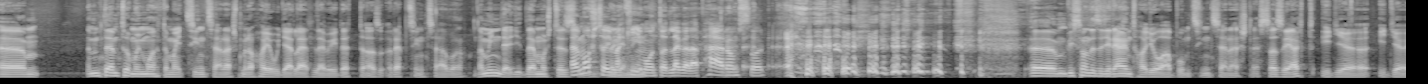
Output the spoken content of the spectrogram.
Um, nem, nem tudom, hogy mondtam egy cincálás, mert a hajógyár lehet levédette az rep cincával. Na mindegy, de most ez... Hát most, hogy már kimondtad legalább háromszor. Viszont ez egy rendhagyó album cincálás lesz azért, így, így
